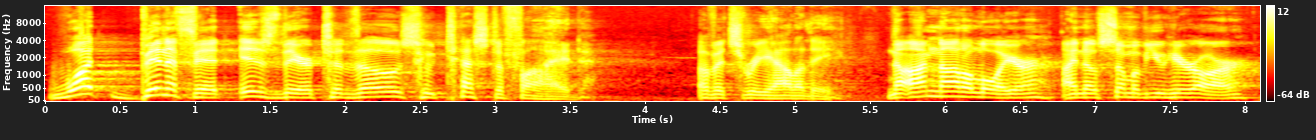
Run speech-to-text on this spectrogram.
what benefit is there to those who testified of its reality? Now, I'm not a lawyer. I know some of you here are.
